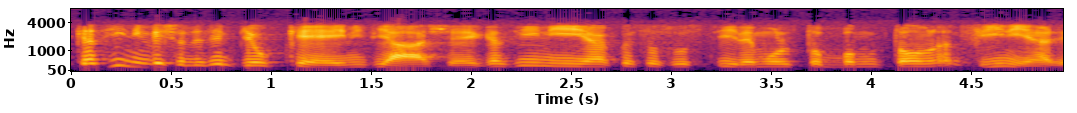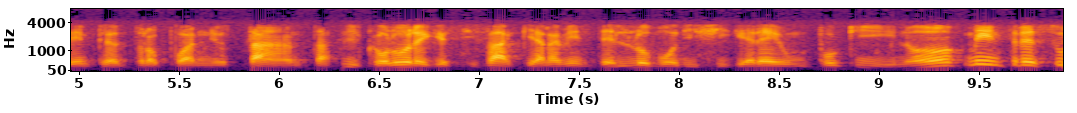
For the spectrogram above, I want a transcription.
Casini invece ad esempio ok, mi piace, Casini ha questo suo stile molto bon ton, Fini ad esempio è troppo anni 80, il colore che si fa chiaramente lo modificherei un pochino, mentre su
